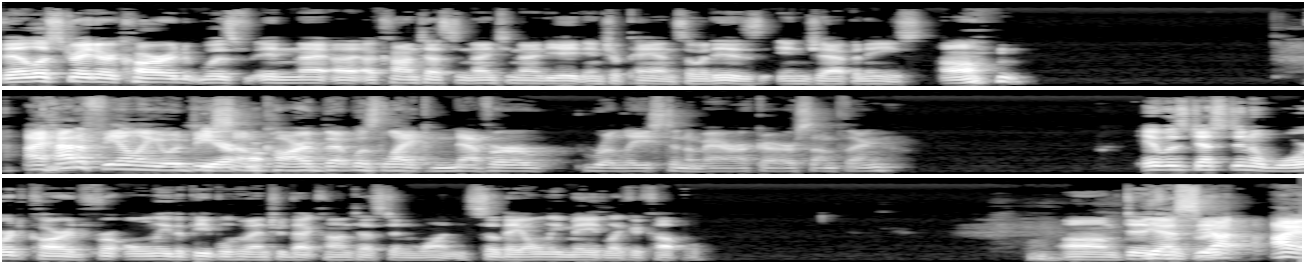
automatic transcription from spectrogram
The Illustrator card was in uh, a contest in 1998 in Japan, so it is in Japanese. Um, I had a feeling it would be Here some are- card that was like never released in America or something. It was just an award card for only the people who entered that contest and won, so they only made like a couple. Um, did it Yeah, see. I, I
